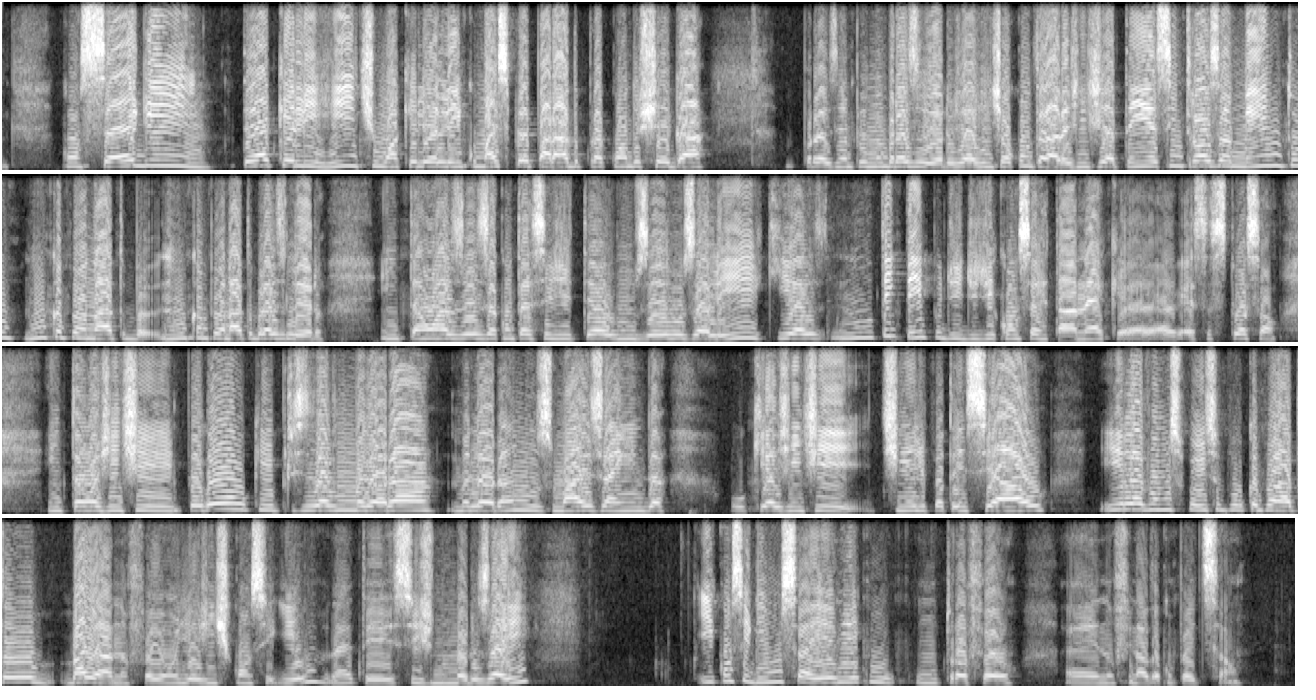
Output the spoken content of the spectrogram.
conseguem ter aquele ritmo, aquele elenco mais preparado para quando chegar por exemplo, no brasileiro. Já a gente ao contrário, a gente já tem esse entrosamento no campeonato, no campeonato brasileiro. Então, às vezes acontece de ter alguns erros ali que não tem tempo de, de, de consertar, né? É essa situação. Então, a gente pegou o que precisava melhorar, melhoramos mais ainda o que a gente tinha de potencial e levamos por isso para o campeonato baiano. Foi onde a gente conseguiu né, ter esses números aí e conseguimos sair né, com, com um troféu é, no final da competição.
